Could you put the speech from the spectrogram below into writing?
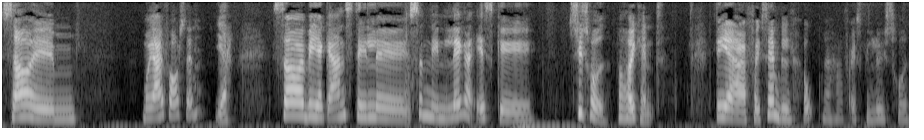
så øh, må jeg fortsætte? Ja. Så vil jeg gerne stille øh, sådan en lækker æske sytråd på højkant. Det er for eksempel, oh, jeg har faktisk en løs tråd.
